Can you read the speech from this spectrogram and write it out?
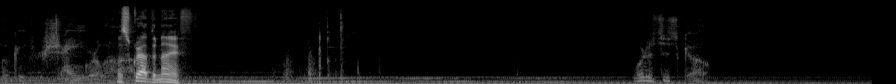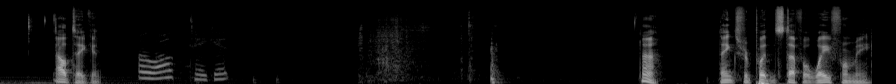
looking for Shangri-La. Let's grab the knife. Where does this go? I'll take it. Oh, I'll take it. Huh. Thanks for putting stuff away for me.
